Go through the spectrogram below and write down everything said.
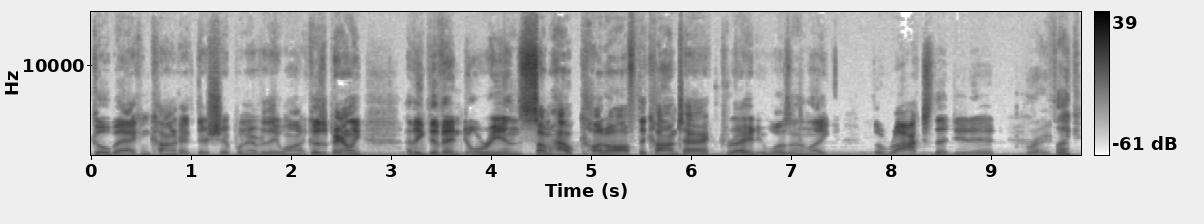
go back and contact their ship whenever they want? Because apparently, I think the Vendorians somehow cut off the contact, right? It wasn't like the rocks that did it. right, It's like,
